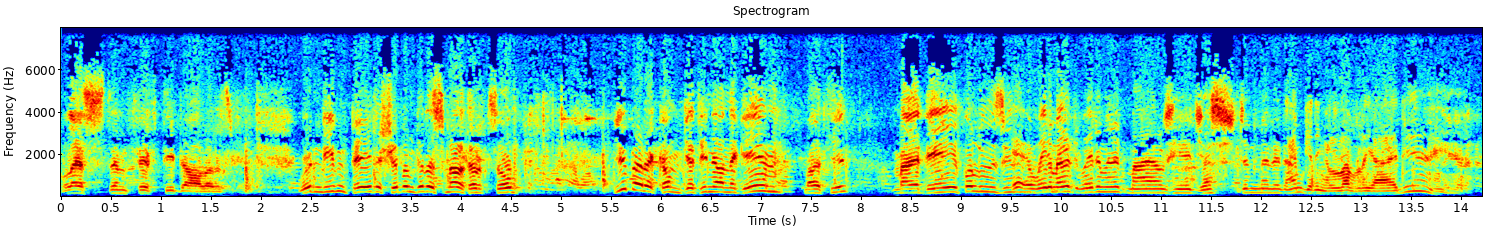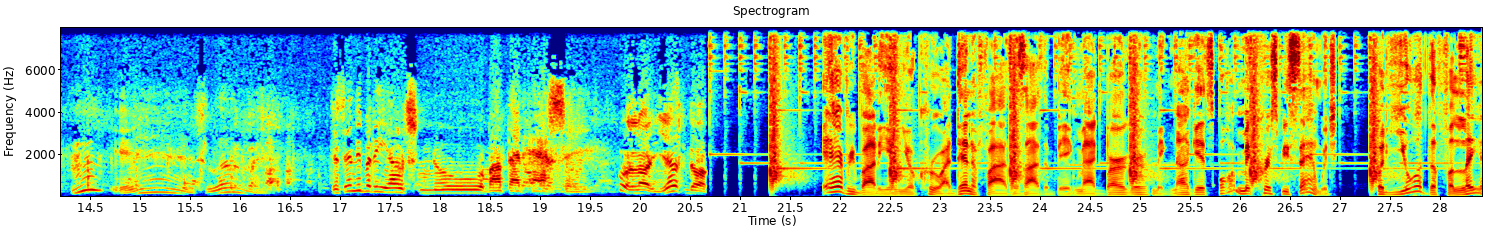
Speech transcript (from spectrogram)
Less than $50. Wouldn't even pay to ship 'em to the smelter, so you better come get in on the game, Matthew. My day for losing. Yeah, wait a minute, wait a minute, Miles here. Just a minute. I'm getting a lovely idea here. Hmm? Yeah, it's lovely. Does anybody else know about that assay? Well, not yet, Doc. Everybody in your crew identifies as either Big Mac Burger, McNuggets, or McCrispy Sandwich. But you're the filet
